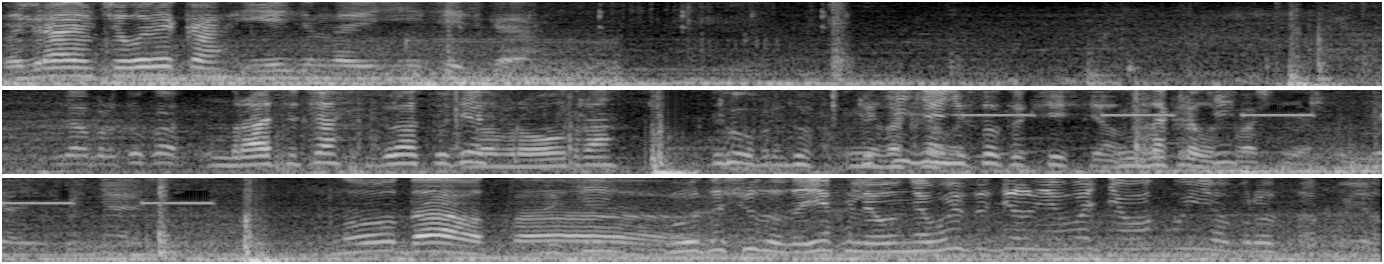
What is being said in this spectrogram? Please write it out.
Забираем человека и едем на Енисейская. Бля, братуха, Здравствуйте. здравствуйте. Доброго утра. Добрый, добрый. Не Прикинь, я не в такси сел. Не закрылась ваша дверь. Я извиняюсь. Ну да, вот. э, мы вот до сюда доехали, он меня высадил, ебать, я охуел, просто охуел.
